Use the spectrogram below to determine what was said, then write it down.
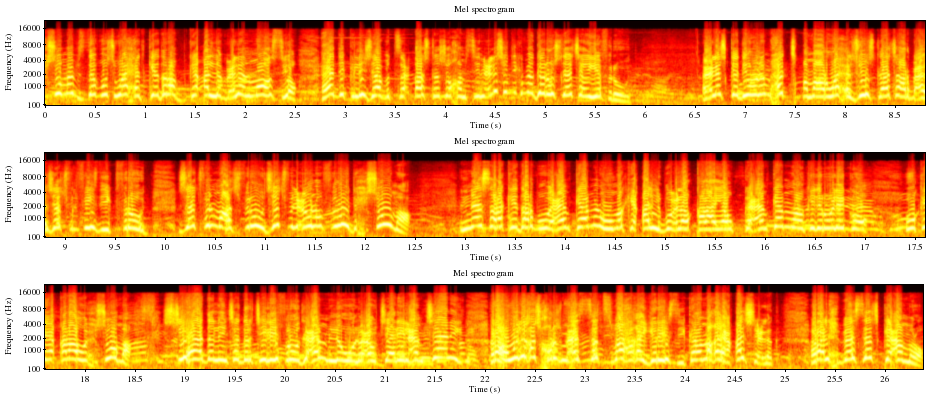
حشومة بزاف واش واحد كيضرب كيقلب على ال mention. هذيك اللي جابت 19 53 علاش هذيك ما داروش ثلاثة هي fraude علاش كديروا لهم حتى قمار واحد جوج ثلاثة أربعة جات في ال physique fraude جات في الماتش فرود جات في العلوم فرود حشومة. الناس راه كيضربوا عام كامل وهما كيقلبوا على القراية وعام كامل كيديروا ليكو وكيقراو حشومة. الشهادة اللي انت درتي لي فرود العام الأول وعاوتاني العام الثاني راه هو اللي غتخرج مع 6 الصباح غيكريسي كان ما غيعقلش عليك. راه الحباسات كيعمروا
